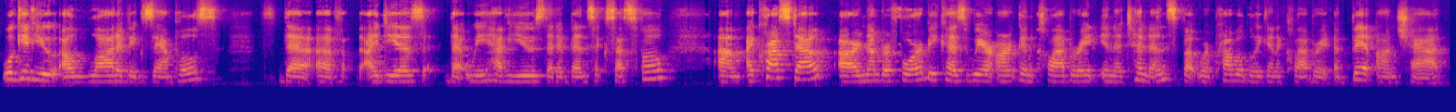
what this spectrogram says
We'll give you a lot of examples of ideas that we have used that have been successful. Um, I crossed out our number four because we aren't going to collaborate in attendance, but we're probably going to collaborate a bit on chat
